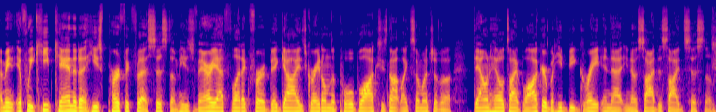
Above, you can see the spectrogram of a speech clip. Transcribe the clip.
I mean, if we keep Canada, he's perfect for that system. He's very athletic for a big guy. He's great on the pull blocks. He's not like so much of a downhill type blocker, but he'd be great in that you know side to side system.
